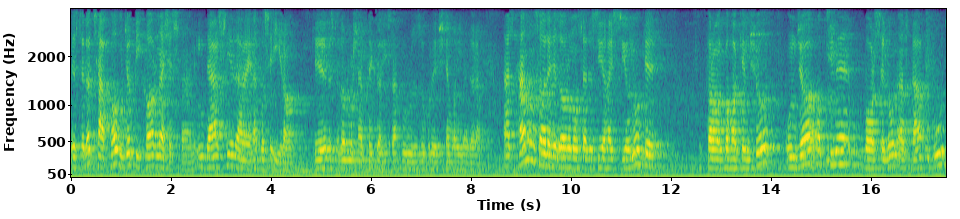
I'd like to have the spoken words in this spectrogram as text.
به اصطلاح چپ ها اونجا بیکار نشستن. این درسیه در حقیقت واسه ایران که به اصطلاح روشن فکرها هیچ وقت بروز ظهور اجتماعی ندارن. از همون سال 1938 39 که فرانکو حاکم شد اونجا خب تیم بارسلون از قبل بود.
